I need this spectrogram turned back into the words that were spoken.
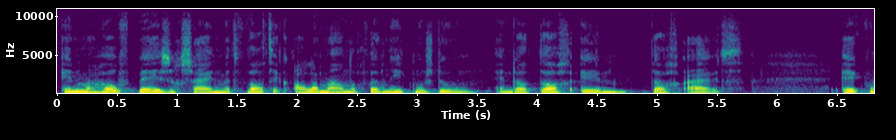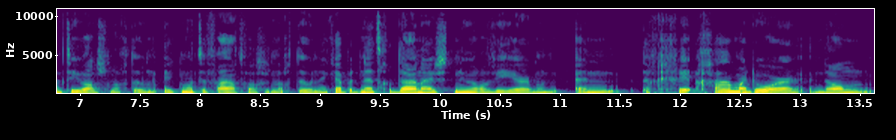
in mijn hoofd bezig zijn met wat ik allemaal nog wel niet moest doen. En dat dag in, dag uit. Ik moet die was nog doen. Ik moet de vaatwasser nog doen. Ik heb het net gedaan, hij is het nu alweer. En ga maar door. En dan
